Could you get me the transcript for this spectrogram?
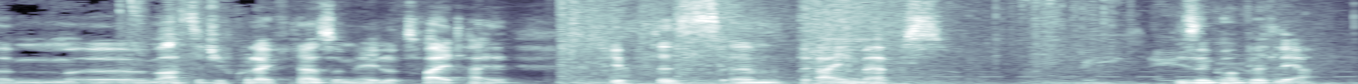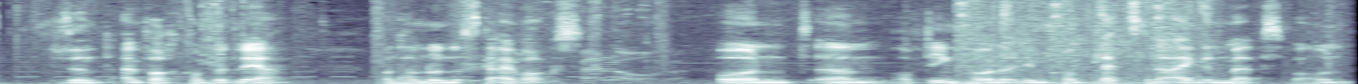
ähm, äh, Master Chief Collection, also im Halo 2 Teil, gibt es ähm, drei Maps, die sind komplett leer. Die sind einfach komplett leer und haben nur eine Skybox und ähm, auf denen kann man dann eben komplett seine eigenen Maps bauen.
